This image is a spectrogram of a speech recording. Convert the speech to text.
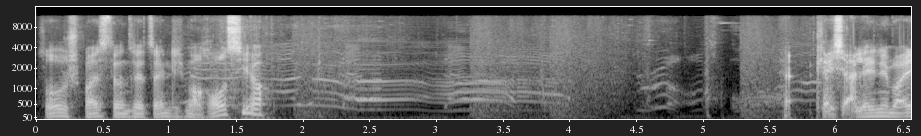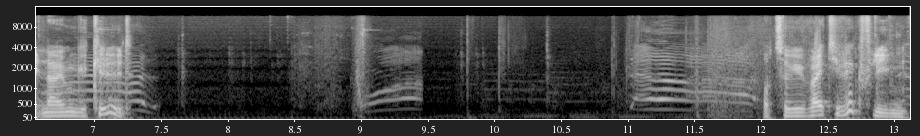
So, schmeißt er uns jetzt endlich mal raus hier. Gleich alle in dem Altenheim gekillt. Ob so wie weit die wegfliegen.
